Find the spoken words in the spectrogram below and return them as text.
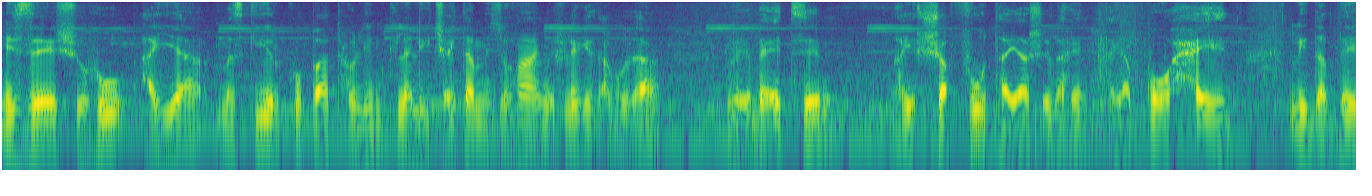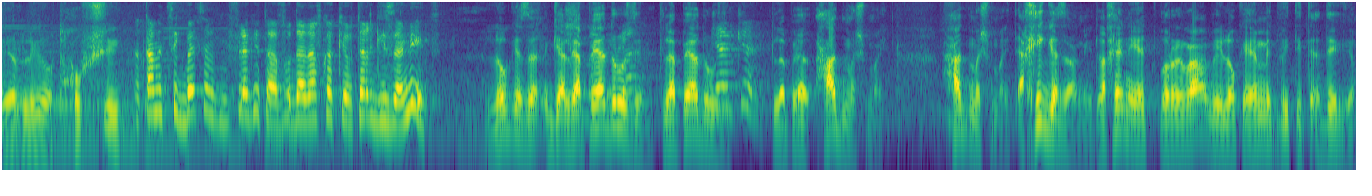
מזה שהוא היה מזכיר קופת חולים כללית שהייתה מזוהה עם מפלגת עבודה, ובעצם שפוט היה שלהם, היה פוחד לדבר, להיות חופשי. אתה מציג בעצם את מפלגת העבודה דווקא כיותר גזענית. לא גזען, כלפי הדרוזים, כלפי הדרוזים. כן, כן. כלפי, חד משמעית, חד משמעית, הכי גזענית. לכן היא התפוררה והיא לא קיימת והיא תתאדה גם.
